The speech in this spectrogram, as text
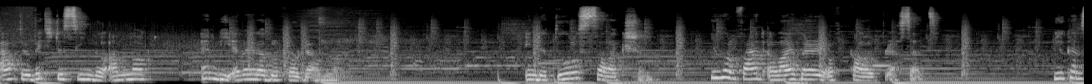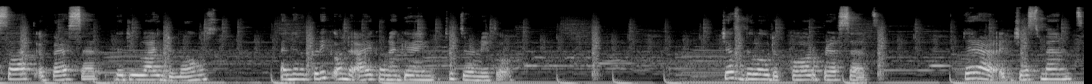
after which the scene will unlock and be available for download. In the Tools selection, you will find a library of color presets. You can select a preset that you like the most and then click on the icon again to turn it off. Just below the color preset, there are adjustments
